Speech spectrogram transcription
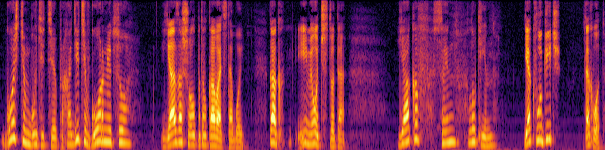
«Гостем будете, проходите в горницу». «Я зашел потолковать с тобой. Как имя, отчество-то?» «Яков, сын Лукин». «Яков Лукич?» Так вот,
